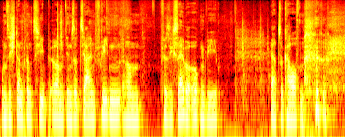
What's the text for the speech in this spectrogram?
um sich dann im Prinzip ähm, den sozialen Frieden ähm, für sich selber irgendwie ja, zu kaufen.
